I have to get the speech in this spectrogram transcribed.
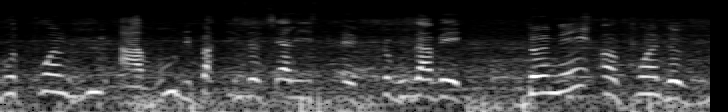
votre point de vue à vous du Parti Socialiste, est-ce que vous avez donné un point de vue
